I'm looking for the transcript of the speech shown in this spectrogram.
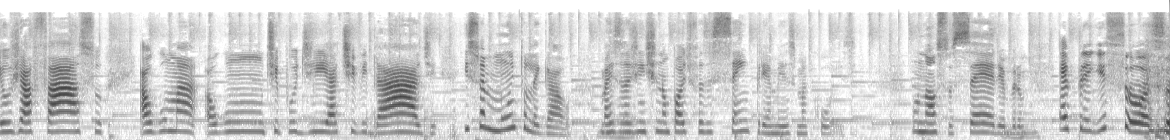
eu já faço alguma algum tipo de atividade. Isso é muito legal, mas a gente não pode fazer sempre a mesma coisa. O nosso cérebro Uhum. é preguiçoso.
